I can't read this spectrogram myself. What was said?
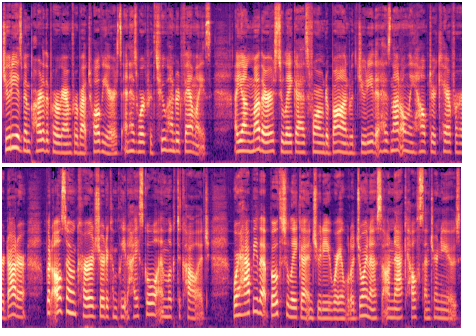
Judy has been part of the program for about 12 years and has worked with 200 families. A young mother, Suleika has formed a bond with Judy that has not only helped her care for her daughter, but also encouraged her to complete high school and look to college. We're happy that both Suleika and Judy were able to join us on NAC Health Center News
